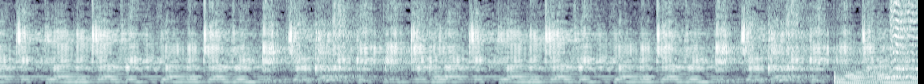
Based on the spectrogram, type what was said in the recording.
intergalactic planetary planetary intergalactic intergalactic planetary planetary intergalactic intergalactic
